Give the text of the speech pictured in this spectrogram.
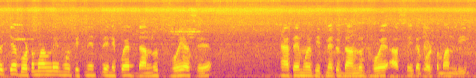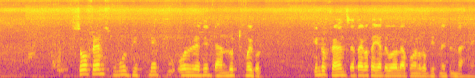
এতিয়া বৰ্তমানলৈ মোৰ ভিডমেটটো এনেকুৱা ডাউনলোড হৈ আছে। ইয়াতে মোৰ ভিডমেটটো ডাউনলোড হৈ আছে এতিয়া বৰ্তমানলি। চ' ফ্ৰেণ্ডছ মোৰ ভিডমেটটো অলৰেডি ডাউনলোড হৈ গ'ল। কিন্তু ফ্ৰেণ্ডছ এটা কথা ইয়াত দবাবলৈ আপোনালোকৰ ভিডমেটটো নাহে।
